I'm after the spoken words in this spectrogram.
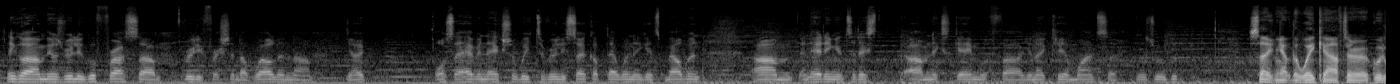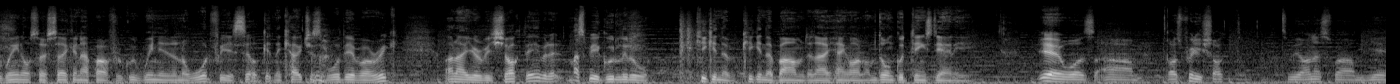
I think um, it was really good for us. Um, really freshened up well, and you know, also having the extra week to really soak up that win against Melbourne, and heading into this next game with uh, you know clear minds. So it was real good. Soaking up the week after a good win, also soaking up after a good win in an award for yourself, getting the coaches award there by Rick. I know you're a bit shocked there, but it must be a good little kick in the kick in the bum to know. Hang on, I'm doing good things down here. Yeah, it was. Um, I was pretty shocked, to be honest. Um, yeah,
